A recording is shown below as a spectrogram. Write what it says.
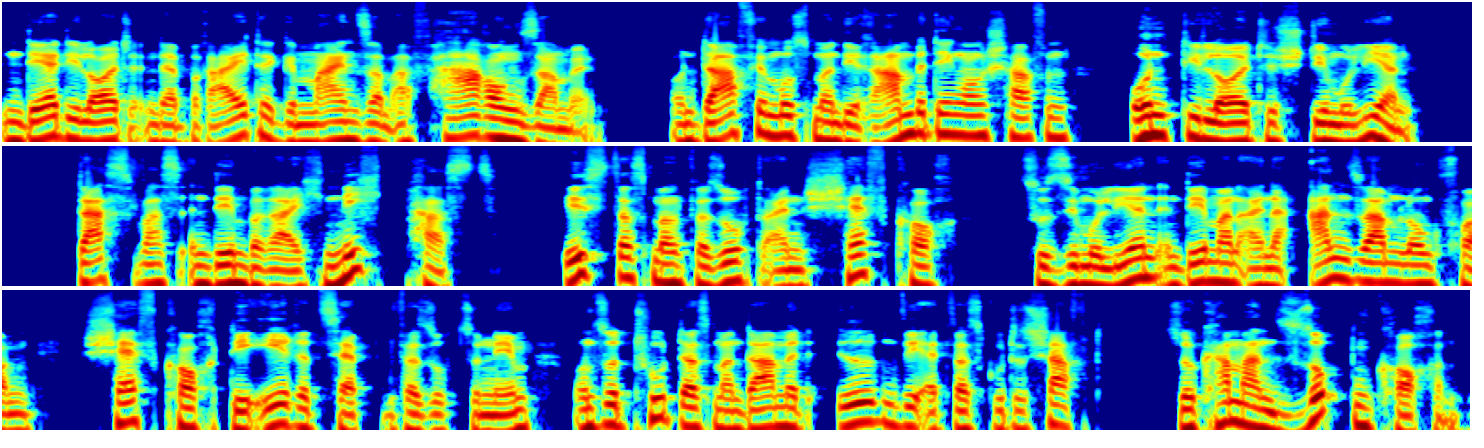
in der die Leute in der Breite gemeinsam Erfahrung sammeln. Und dafür muss man die Rahmenbedingungen schaffen und die Leute stimulieren. Das, was in dem Bereich nicht passt, ist, dass man versucht, einen Chefkoch zu simulieren, indem man eine Ansammlung von Chefkoch.de Rezepten versucht zu nehmen und so tut, dass man damit irgendwie etwas Gutes schafft. So kann man Suppen kochen,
